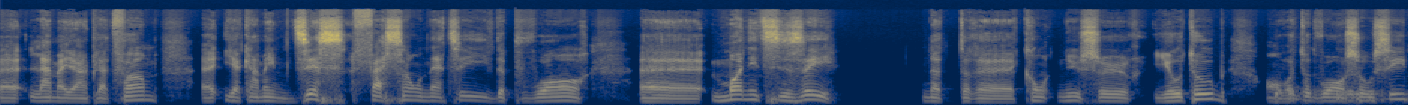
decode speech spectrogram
euh, la meilleure plateforme. Euh, il y a quand même 10 façons natives de pouvoir euh, monétiser notre euh, contenu sur YouTube. On va tout voir ça aussi.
